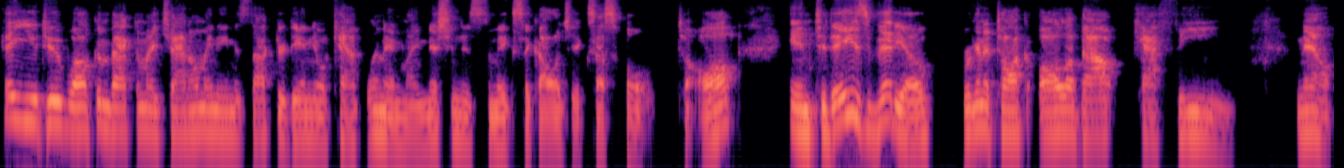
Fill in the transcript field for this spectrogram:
Hey YouTube, welcome back to my channel. My name is Dr. Daniel Kaplin and my mission is to make psychology accessible to all. In today's video, we're gonna talk all about caffeine. Now,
